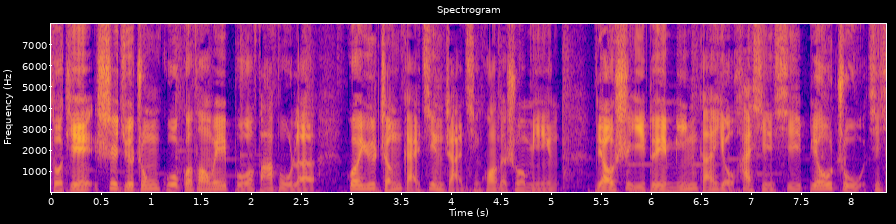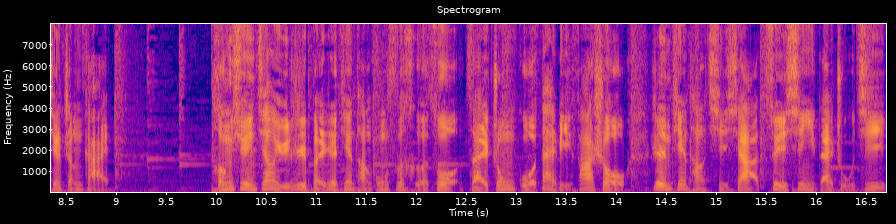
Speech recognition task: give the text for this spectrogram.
昨天，视觉中国官方微博发布了关于整改进展情况的说明，表示已对敏感有害信息标注进行整改。腾讯将与日本任天堂公司合作，在中国代理发售任天堂旗下最新一代主机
